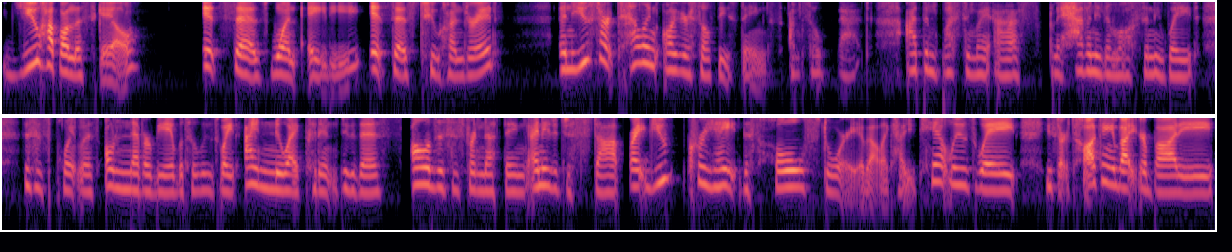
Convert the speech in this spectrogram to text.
you hop on the scale, it says 180, it says 200, and you start telling all yourself these things I'm so fat. I've been busting my ass and I haven't even lost any weight. This is pointless. I'll never be able to lose weight. I knew I couldn't do this. All of this is for nothing. I need to just stop, right? You create this whole story about like how you can't lose weight. You start talking about your body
